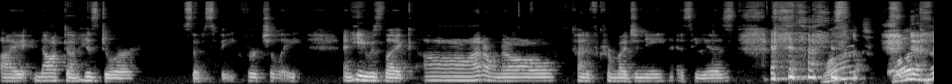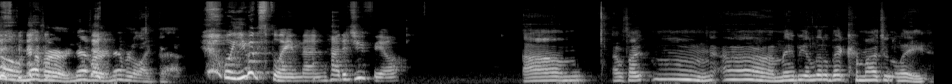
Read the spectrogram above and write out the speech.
I knocked on his door so to speak, virtually. And he was like, "Oh, I don't know," kind of curmudgeony as he is. what? What? No, never, never, never like that. Well, you explain then. How did you feel? Um, I was like, mm, uh, maybe a little bit curmudgeonly.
